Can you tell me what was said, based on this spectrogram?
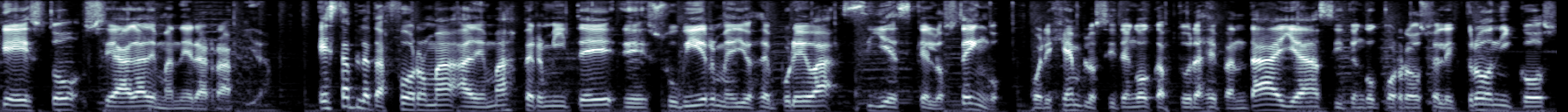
que esto se haga de manera rápida. Esta plataforma además permite eh, subir medios de prueba si es que los tengo. Por ejemplo, si tengo capturas de pantalla, si tengo correos electrónicos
